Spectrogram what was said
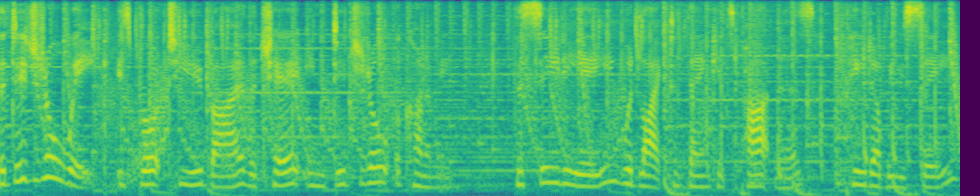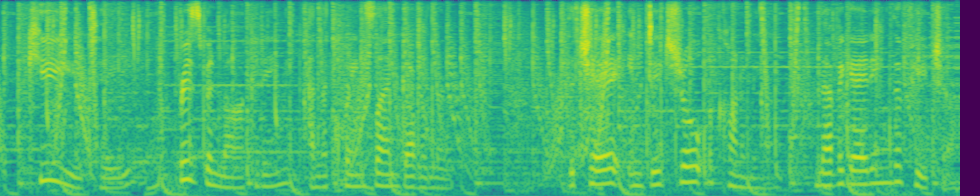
The Digital Week is brought to you by the Chair in Digital Economy. The CDE would like to thank its partners, PwC, QUT, Brisbane Marketing, and the Queensland Government. the Chair in Digital Economy, Navigating the Future.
